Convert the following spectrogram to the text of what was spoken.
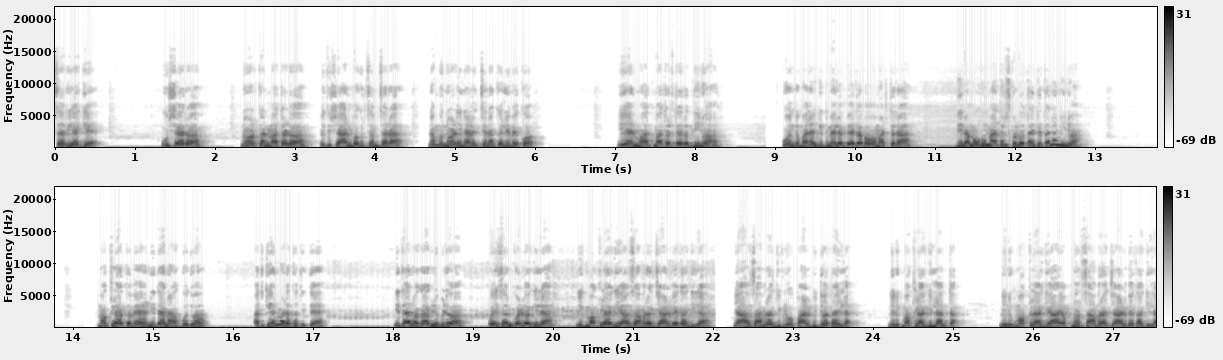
ಸರಿಯಾಗಿ. ಹುಷಾರು. ನೋಡ್ಕೊಂಡು ಮಾತಾಡೋ. ಇದು ಶಾನ್ ಬಗ್ರ ಸಂಸಾರ. ನಮ್ಮ ನೋಡಿ ನಾಲ್ಕು ಜನ ಕಲಿಬೇಕು. ಏನು ಮಾತು ಮಾತಾಡ್ತಾ ಇರೋದು ನೀನು? ಒಂದು ಮನೆಗೆ ಇದ್ಮೇಲೆ ಭೇದ ಭಾವ ಮಾಡ್ತಾರಾ? ದಿನ ಮಗುನ ಮಾತಾಡ್ಸ್ಕೊಂಡು ಓದ್ತಾ ಇದ್ದೆ ತಾನೆ ನೀನು? ಮಕ್ಳು ಆಗ್ತವೆ ನಿಧಾನ ಆಗ್ಬೋದು? ಅದಕ್ಕೇನು ಮಾಡಕತ್ತಿದ್ದೆ ನಿಧಾನವಾಗಾಗ್ಲಿ ಬಿಡು. ವಯಸ್ಸನ್ನು ಕೊಳ್ಳೋಗಿಲ್ಲ. ನಿನಗೆ ಮಕ್ಕಳಾಗಿ ಯಾವ ಸಾಮ್ರಾಜ್ಯ ಆಳ್ಬೇಕಾಗಿಲ್ಲ. ಯಾವ ಸಾಮ್ರಾಜ್ಯಗಳು ಪಾಳು ಬಿದ್ದೋತಾ ಇಲ್ಲ. ನಿನಗೆ ಮಕ್ಕಳಾಗಿಲ್ಲ ಅಂತ. ನಿನಗೆ ಮಕ್ಕಳಾಗಿ ಆ ಅಪ್ಪನವ್ರ ಸಾಮ್ರಾಜ್ಯ ಆಳ್ಬೇಕಾಗಿಲ್ಲ.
